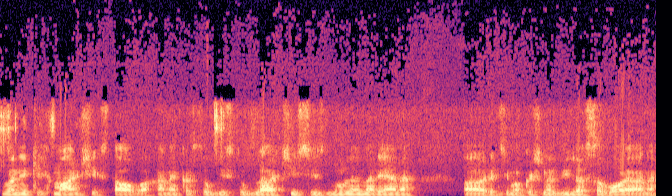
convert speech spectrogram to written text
v nekih manjših stavbah, ne, ker so v bistvu bila čisto iz nule narejene, uh, recimo kakšna vila Savoja. Ne.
